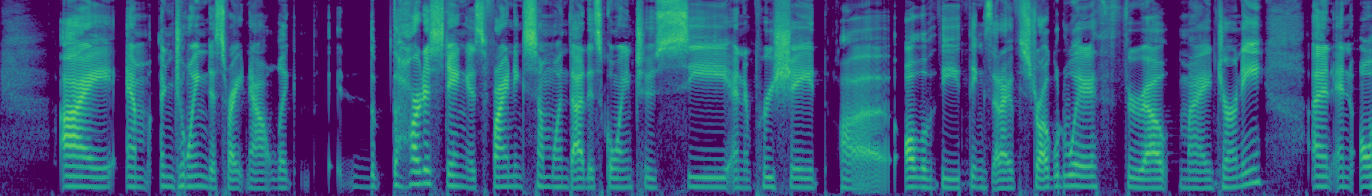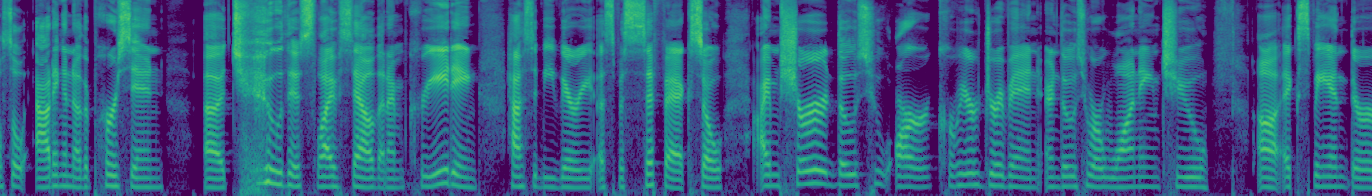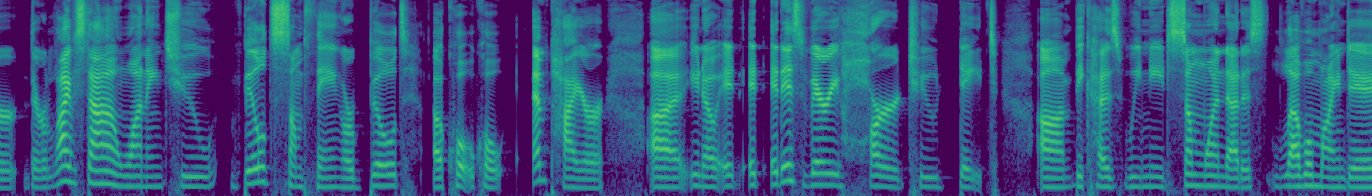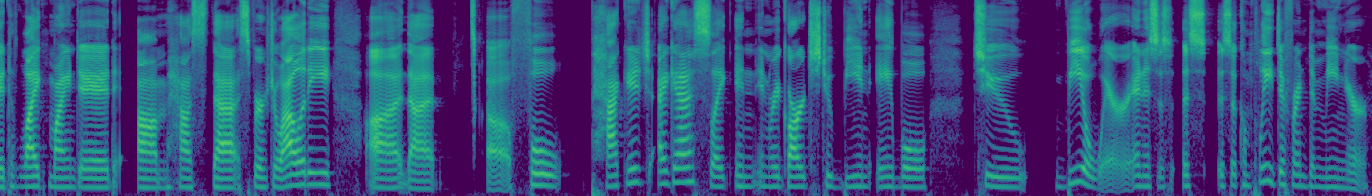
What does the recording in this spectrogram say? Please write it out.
I am enjoying this right now. Like the, the hardest thing is finding someone that is going to see and appreciate uh, all of the things that I've struggled with throughout my journey and, and also adding another person uh, to this lifestyle that I'm creating has to be very uh, specific. So I'm sure those who are career driven and those who are wanting to uh, expand their their lifestyle and wanting to build something or build a quote unquote empire uh, you know it, it it is very hard to date um, because we need someone that is level-minded like-minded um, has that spirituality uh, that uh, full package i guess like in in regards to being able to be aware. And it's a, it's, it's a complete different demeanor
